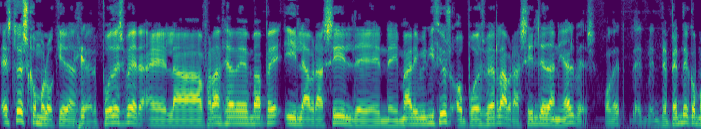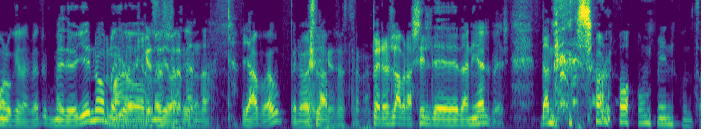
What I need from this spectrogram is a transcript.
esto es como lo quieras ver. Puedes ver eh, la Francia de Mbappé y la Brasil de Neymar y Vinicius, o puedes ver la Brasil de Dani Alves. Joder, de- depende cómo lo quieras ver. Medio lleno, Bueno, medio, es que medio es. Ya, bueno, pero es, Es la, que eso es tremendo. pero es la Brasil de Dani Alves. Dame solo un minuto.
